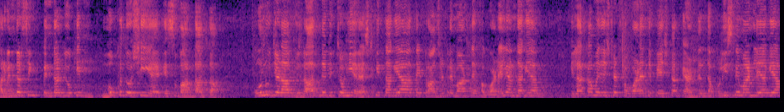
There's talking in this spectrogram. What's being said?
ਹਰਵਿੰਦਰ ਸਿੰਘ ਪਿੰਦਰ ਜੋ ਕਿ ਮੁੱਖ ਦੋਸ਼ੀ ਹੈ ਇਸ ਵਾਰਦਾਤ ਦਾ ਉਹਨੂੰ ਜਿਹੜਾ ਗੁਜਰਾਤ ਦੇ ਵਿੱਚੋਂ ਹੀ ਅਰੈਸਟ ਕੀਤਾ ਗਿਆ ਅਤੇ ਟ੍ਰਾਂਜ਼ਿਟ ਰਿਮਾਂਡ ਤੇ ਫਗਵਾੜੇ ਲਿਆਂਦਾ ਗਿਆ। ਇਲਾਕਾ ਮੈਜਿਸਟਰੇਟ ਫਗਵਾੜੇ ਤੇ ਪੇਸ਼ ਕਰਕੇ 8 ਦਿਨ ਦਾ ਪੁਲਿਸ ਰਿਮਾਂਡ ਲਿਆ ਗਿਆ।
